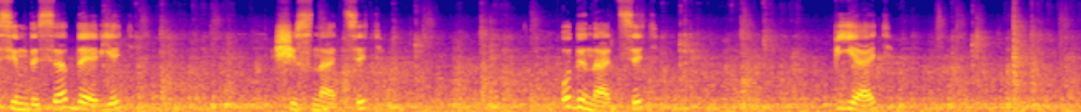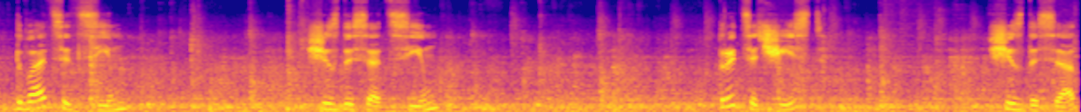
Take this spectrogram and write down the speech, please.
79, 16, 11, 5, 27, 67, 36, 60,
